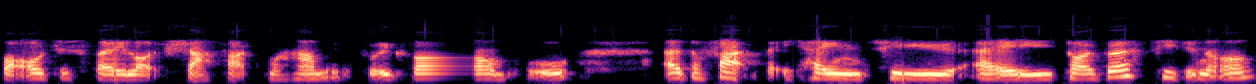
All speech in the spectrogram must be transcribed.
but I'll just say like Shaffaq Mohammed, for example, uh, the fact that he came to a diversity dinner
